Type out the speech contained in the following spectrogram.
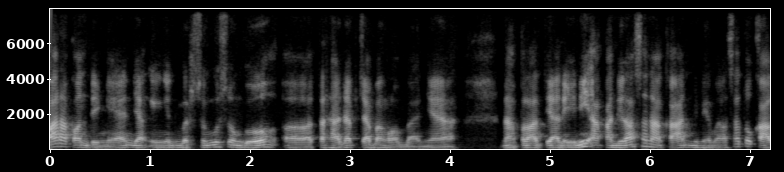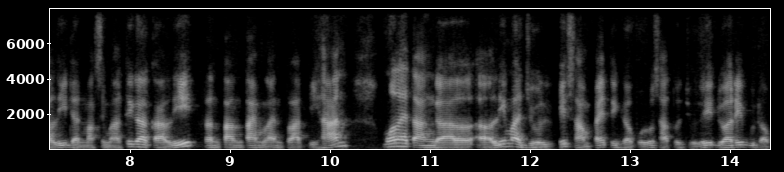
para kontingen yang ingin bersungguh-sungguh uh, terhadap cabang lombanya. Nah, pelatihan ini akan dilaksanakan minimal satu kali dan maksimal tiga kali rentan timeline pelatihan mulai tanggal uh, eh, 5 Juli sampai 31 Juli 2021.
